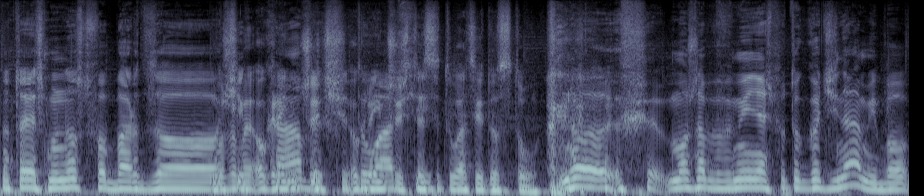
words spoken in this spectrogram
No to jest mnóstwo bardzo Możemy ograniczyć, sytuacji. ograniczyć tę sytuację do stu. No, można by wymieniać po to godzinami, bo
